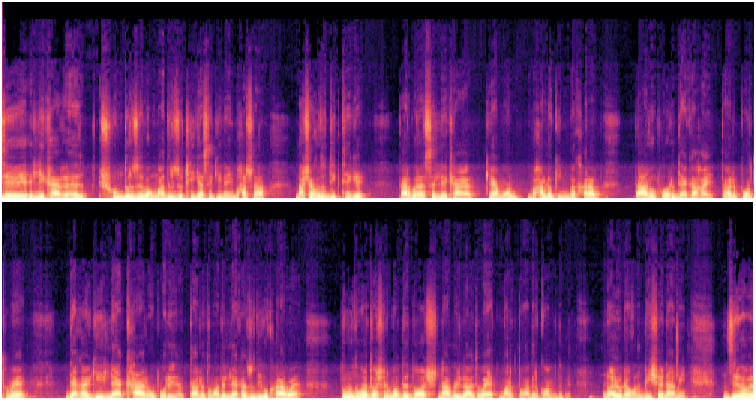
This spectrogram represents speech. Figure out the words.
যে লেখার সৌন্দর্য এবং মাধুর্য ঠিক আছে কি নেই ভাষা, ভাষাগত দিক থেকে। তারপরে হচ্ছে লেখা কেমন, ভালো কিংবা খারাপ, তার উপর দেখা হয়। তাহলে প্রথমে দেখা হয় কি লেখার উপরে। তাহলে তোমাদের লেখা যদি খুব খারাপ হয়, তবু তোমার দশের মধ্যে দশ না পেলে হয়তো বা এক মার্ক তোমাদের কম দেবে। নয়, ওটা কোনো বিষয় না। আমি যেভাবে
